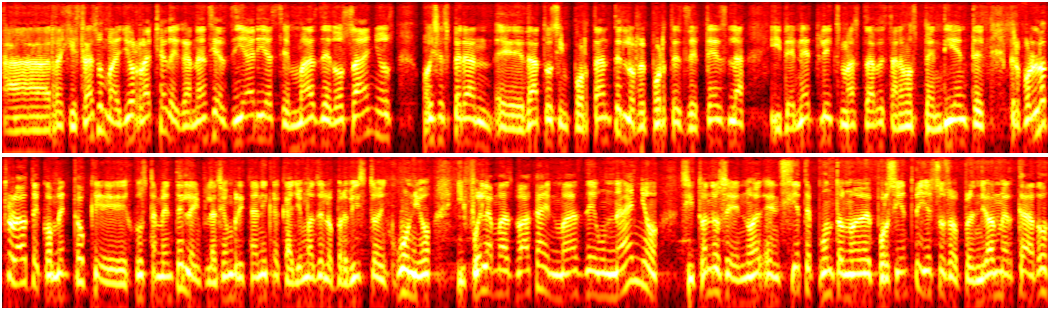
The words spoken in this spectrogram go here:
a registrar su mayor racha de ganancias diarias en más de dos años. Hoy se esperan eh, datos importantes, los reportes de Tesla y de Netflix, más tarde estaremos pendientes. Pero por el otro lado te comento que justamente la inflación británica cayó más de lo previsto en junio y fue la más baja en más de un año, situándose en, en 7.9% y esto sorprendió al mercado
